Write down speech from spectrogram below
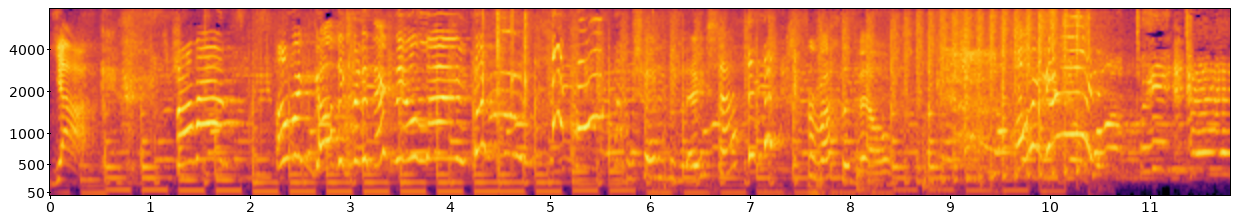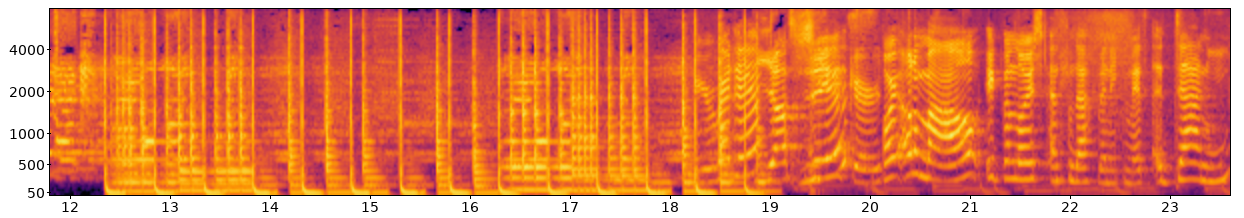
Ja. Spannend. Oh my god, ik vind het echt heel leuk. Hoezo dat het leuk staat? Ik verwacht het wel. Oh my god. Are you ready? Ja, zeker. Hoi allemaal, ik ben Lois en vandaag ben ik met Dani.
